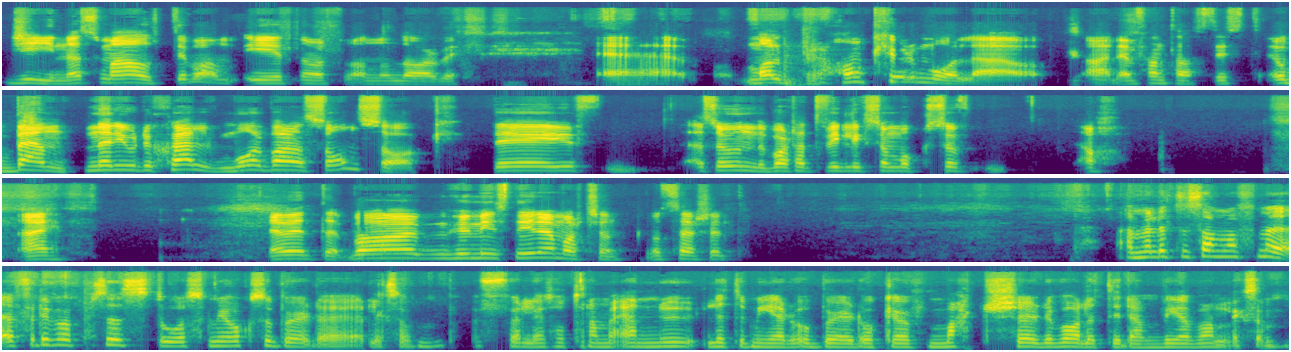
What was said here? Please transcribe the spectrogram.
Gines som alltid var i ett North London Derby. Eh, Malbranc gjorde mål. Ja, ja, det är fantastiskt. Och Bentner gjorde självmål, bara en sån sak. Det är ju alltså, underbart att vi liksom också... Ja, nej, jag vet inte. Var, hur minns ni den här matchen? Något särskilt? Ja, men lite samma för mig, för det var precis då som jag också började liksom, följa Tottenham ännu lite mer och började åka på matcher. Det var lite i den vevan. Liksom.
